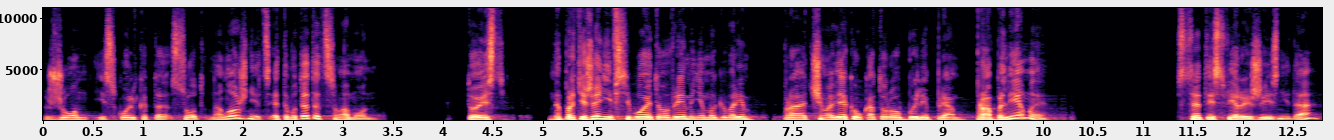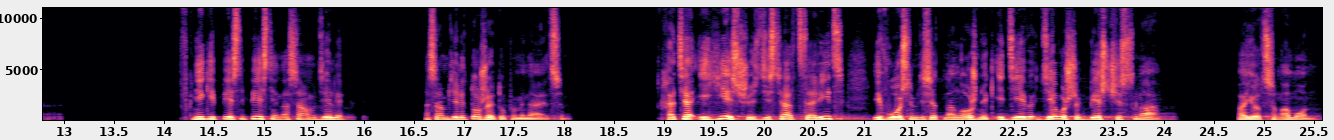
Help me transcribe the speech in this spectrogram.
жен и сколько-то сот наложниц, это вот этот Соломон. То есть на протяжении всего этого времени мы говорим про человека, у которого были прям проблемы с этой сферой жизни, да? В книге «Песни песни» на самом деле, на самом деле тоже это упоминается. Хотя и есть 60 цариц и 80 наложник, и девушек без числа. Поет Соломон.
